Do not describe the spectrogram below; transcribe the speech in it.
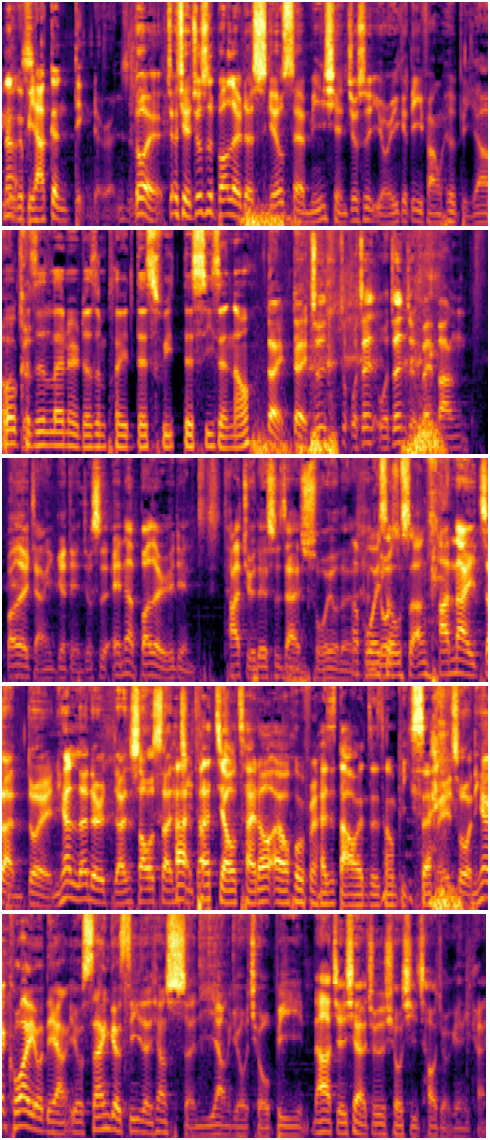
那个比他更顶的人是，是。对，而且就是 Butler 的 skill set 明显就是有一个地方会比较。Well, 可是 Leonard doesn't play this week this season, no？对对，就是我正我正准备帮 Butler 讲一个点，就是哎，那 Butler 有一点，他绝对是在所有的他不会受伤，他那一战，对，你看 Leonard 燃烧。三级，他脚踩到 Al Horford 还是打完这场比赛。没错，你看 Kawhi 有两有三个 season 像神一样有求必应，那接下来就是休息超久给你看，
